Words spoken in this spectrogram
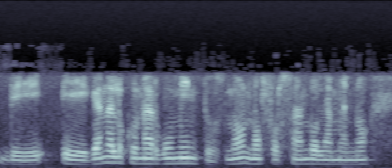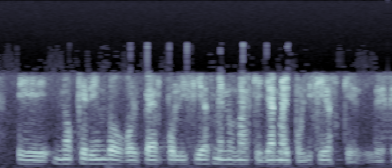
de eh, gánalo con argumentos, no, no forzando la mano, eh, no queriendo golpear policías, menos mal que ya no hay policías que les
